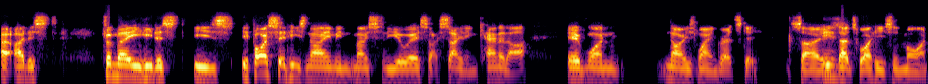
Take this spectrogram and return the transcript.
I, I just for me, he just is. If I said his name in most of the US, I say it in Canada, everyone knows Wayne Gretzky. So he's, that's why he's in mine.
